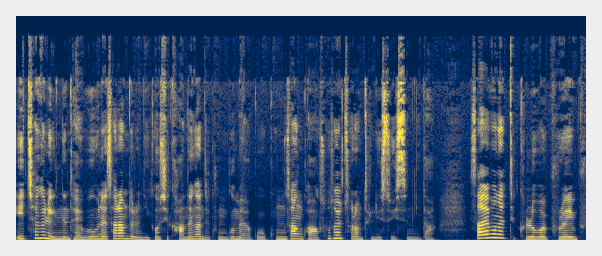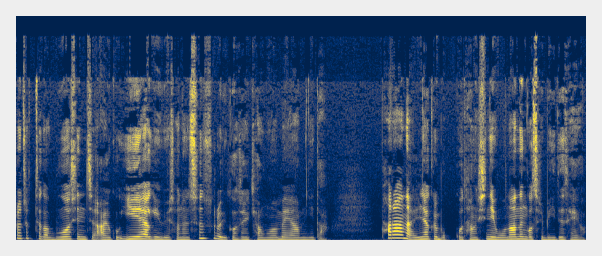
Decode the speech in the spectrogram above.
이 책을 읽는 대부분의 사람들은 이것이 가능한지 궁금해하고 공상과학 소설처럼 들릴 수 있습니다. 사이버네틱 글로벌 브레인 프로젝트가 무엇인지 알고 이해하기 위해서는 스스로 이것을 경험해야 합니다. 파란 알약을 먹고 당신이 원하는 것을 믿으세요.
